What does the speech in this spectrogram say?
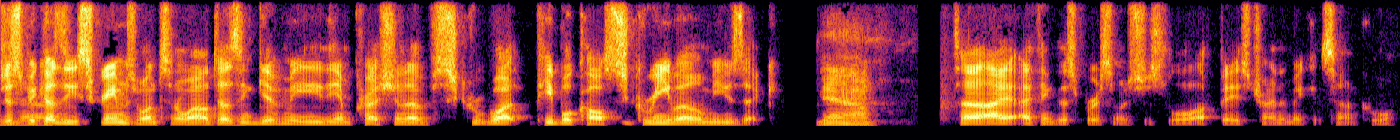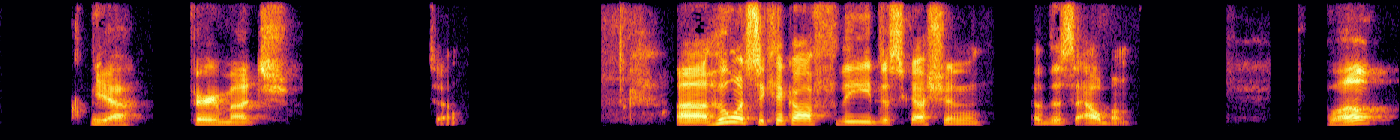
just No. because he screams once in a while doesn't give me the impression of sc- what people call screamo music. Yeah. So I, I think this person was just a little off base trying to make it sound cool. Yeah, very much. So, uh, who wants to kick off the discussion of this album? Well,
